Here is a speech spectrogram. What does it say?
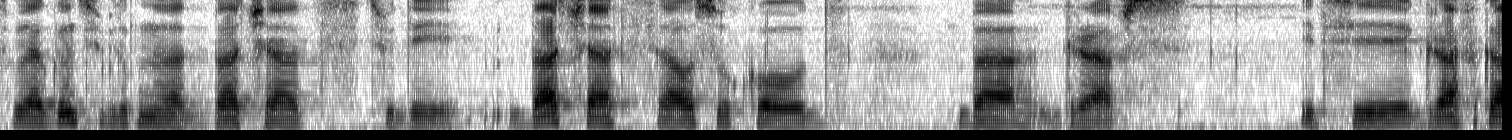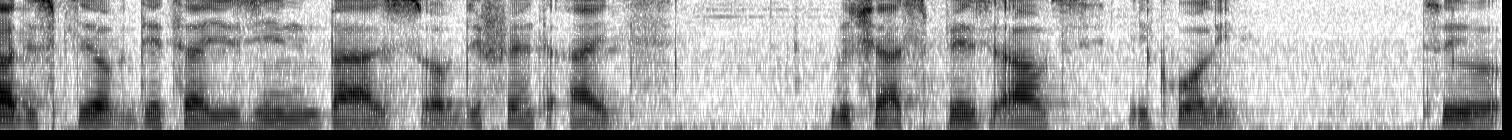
So we are going to be looking at bar charts today. Bar charts are also called bar graphs. It's a graphical display of data using bars of different heights which are spaced out equally. So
